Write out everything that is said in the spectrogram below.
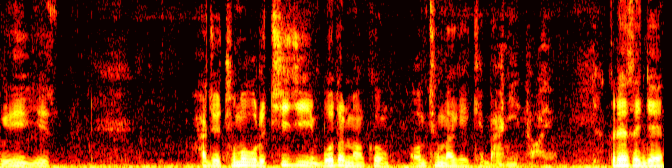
이, 이 아주 주먹으로 쥐지 못할 만큼 엄청나게 이렇게 많이 나와요. 그래서 이제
